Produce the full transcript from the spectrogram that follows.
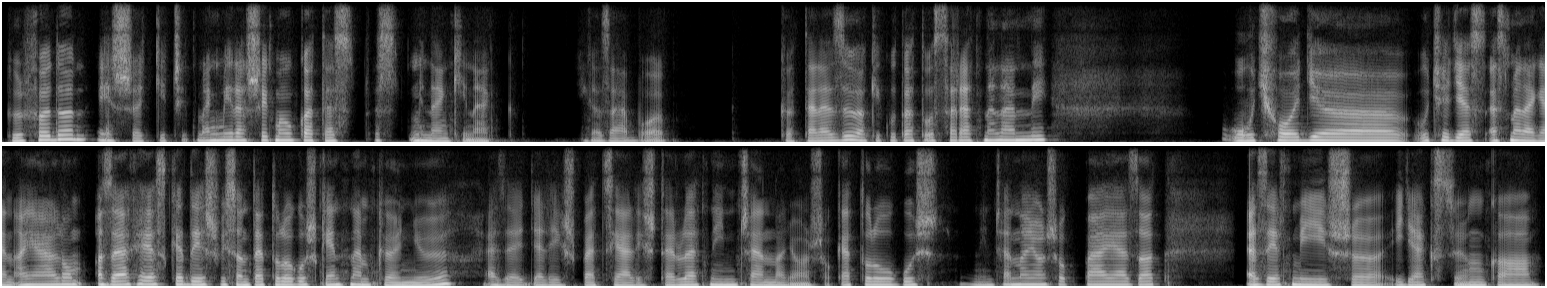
külföldön, és egy kicsit megméressék magukat, ez, ez mindenkinek igazából kötelező, aki kutató szeretne lenni. Úgyhogy, úgyhogy ezt, ezt melegen ajánlom. Az elhelyezkedés viszont etológusként nem könnyű, ez egy elég speciális terület, nincsen nagyon sok etológus, nincsen nagyon sok pályázat, ezért mi is igyekszünk a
